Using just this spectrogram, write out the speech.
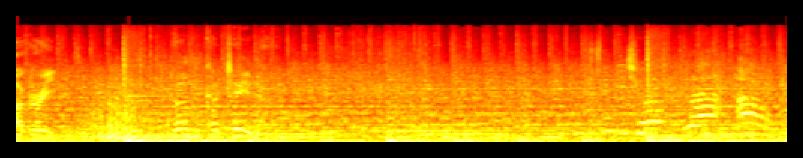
Marguerite. Dom Catena. Chocolate Tinai.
